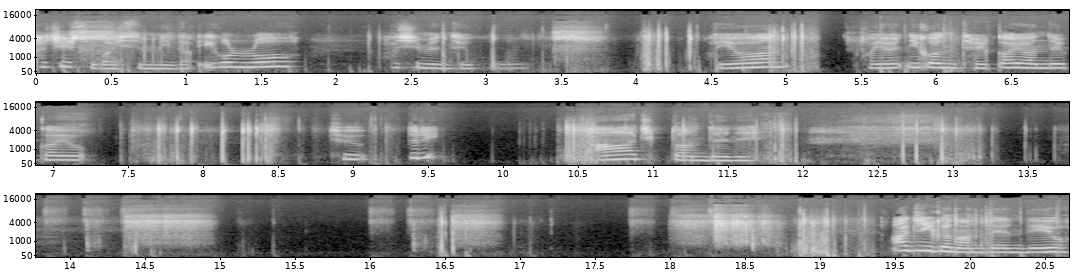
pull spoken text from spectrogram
하실 수가 있습니다. 이걸로 하시면 되고 과연 과연 이건 될까요 안 될까요? 2, 3 아직도 안 되네. 아직은 안 되는데요.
